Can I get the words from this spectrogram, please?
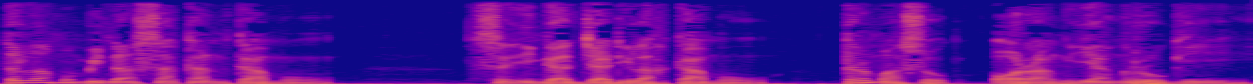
telah membinasakan kamu, sehingga jadilah kamu termasuk orang yang rugi.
